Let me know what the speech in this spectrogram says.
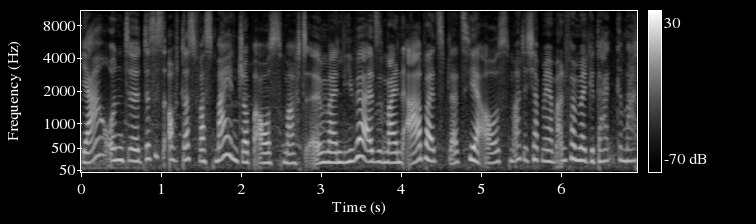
Ja, und äh, das ist auch das, was meinen Job ausmacht, äh, mein Lieber, also meinen Arbeitsplatz hier ausmacht. Ich habe mir am Anfang mal Gedanken gemacht,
